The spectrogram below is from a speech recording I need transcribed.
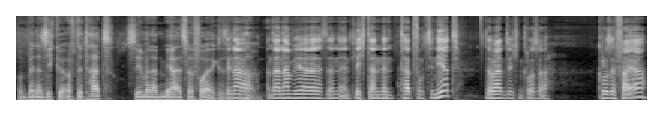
Und wenn er sich geöffnet hat, sehen wir dann mehr, als wir vorher gesehen Genau. haben. Und dann haben wir dann endlich dann, hat funktioniert. Da war natürlich ein großer, große Feier.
